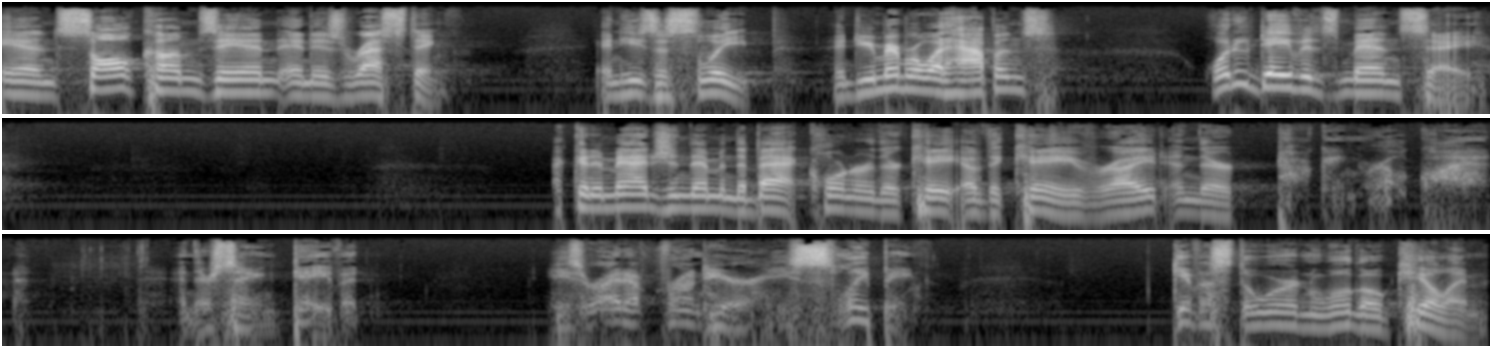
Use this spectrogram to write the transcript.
And Saul comes in and is resting. And he's asleep. And do you remember what happens? What do David's men say? I can imagine them in the back corner of, their cave, of the cave, right? And they're talking real quiet. And they're saying, David, he's right up front here. He's sleeping. Give us the word and we'll go kill him.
